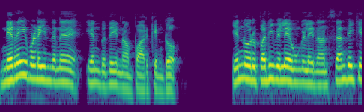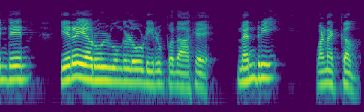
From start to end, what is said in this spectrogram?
நிறைவடைந்தன என்பதை நாம் பார்க்கின்றோம். இன்னொரு பதிவிலே உங்களை நான் சந்திக்கின்றேன். இறை அருள் உங்களோடு இருப்பதாக. நன்றி. வணக்கம்.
